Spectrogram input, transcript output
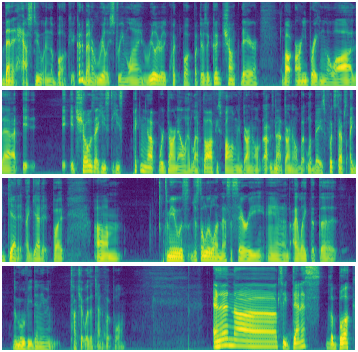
than it has to in the book. It could have been a really streamlined, really really quick book, but there's a good chunk there about Arnie breaking the law that it it shows that he's he's picking up where Darnell had left off. He's following in Darnell, uh, not Darnell, but LeBay's footsteps. I get it, I get it, but um, to me it was just a little unnecessary, and I like that the the movie didn't even touch it with a ten foot pole. And then uh, let's see, Dennis, the book.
